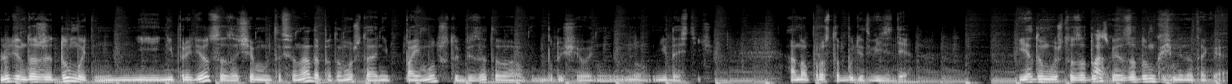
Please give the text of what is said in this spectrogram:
людям даже думать не, не придется, зачем им это все надо, потому что они поймут, что без этого будущего ну, не достичь. Оно просто будет везде. Я думаю, что задумка, задумка именно такая.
